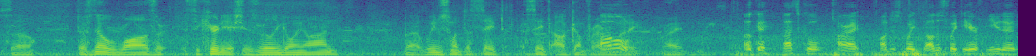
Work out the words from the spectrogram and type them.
So there's no laws or security issues really going on. But we just want the safe, safe outcome for Oh. everybody, right? Okay, that's cool. All right, I'll just wait. I'll just wait to hear from you then.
